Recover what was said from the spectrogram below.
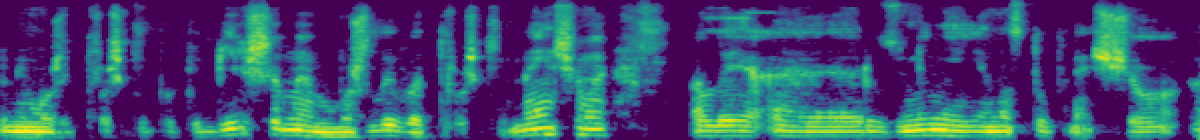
вони можуть трошки бути більшими, можливо, трошки меншими. Але е, розуміння є наступне: що е,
